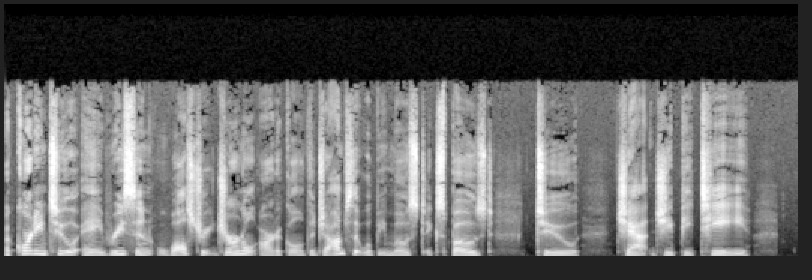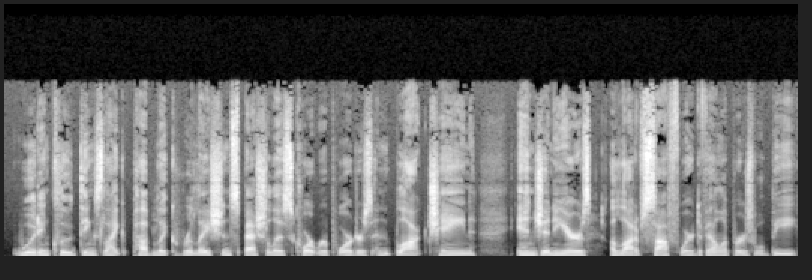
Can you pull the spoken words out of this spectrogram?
According to a recent Wall Street Journal article, the jobs that will be most exposed to Chat GPT would include things like public relations specialists, court reporters, and blockchain engineers. A lot of software developers will be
